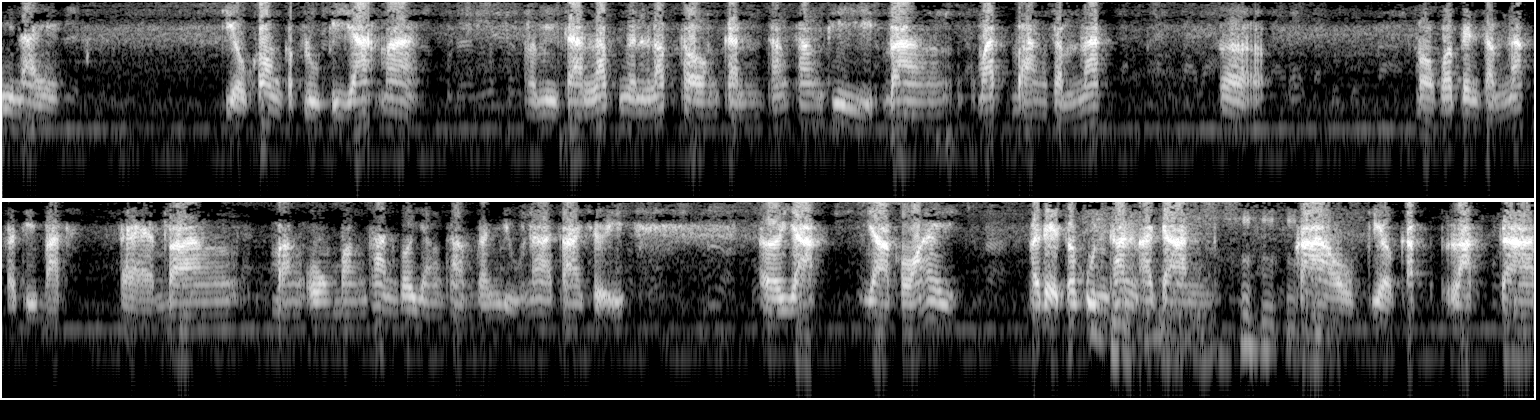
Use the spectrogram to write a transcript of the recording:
วินัย เกี่ยวข้องกับรูปิยะมากเอ่อมีการรับเงินรับทองกันทั้งๆทที่บางวัดบางสำนักก็บอกว่าเป็นสำนักปฏิบัติ แต่บางบางองค์บางท่านก็ยังทำกันอยู่หน้าตาเฉย เอออยากอยากขอให้พระเดชพระคุณท่านอาจารย์กล่าวเกี่ยวกับหลักการ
